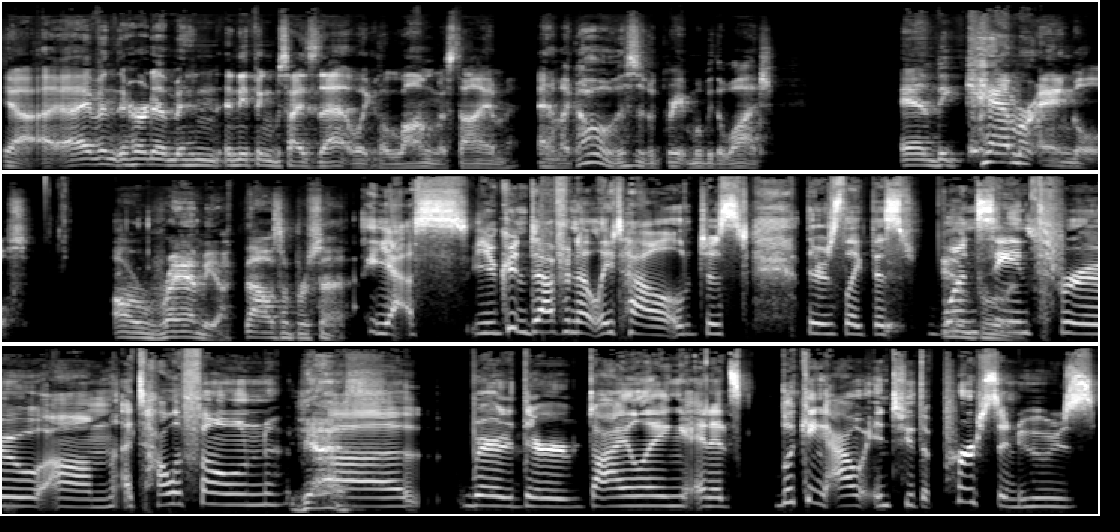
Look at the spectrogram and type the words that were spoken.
Yeah, I, I haven't heard him in anything besides that like the longest time, and I'm like, oh, this is a great movie to watch. And the camera angles are Raimi a thousand percent. Yes, you can definitely tell. Just there's like this one scene through um, a telephone. Yes. Uh, where they're dialing and it's looking out into the person who's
